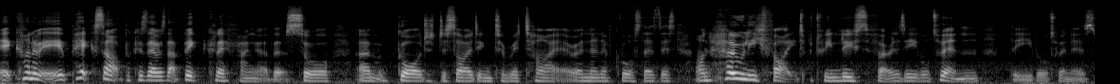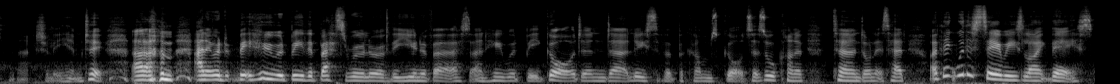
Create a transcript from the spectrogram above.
it kind of it picks up because there was that big cliffhanger that saw um, God deciding to retire, and then of course there's this unholy fight between Lucifer and his evil twin. The evil twin is actually him too, um, and it would be who would be the best ruler of the universe and who would be God, and uh, Lucifer becomes God. So it's all kind of turned on its head. I think with a series like this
